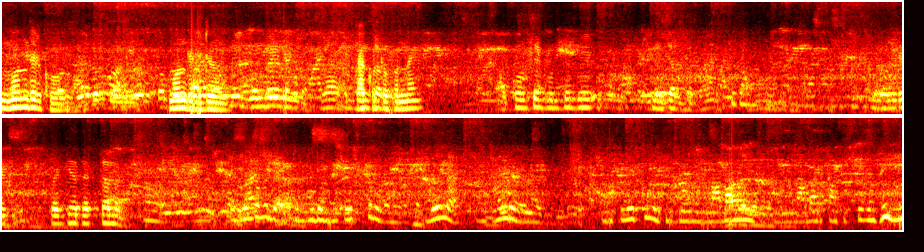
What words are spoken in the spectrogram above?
মন্দির? কোন? মন্দির ঠাকুর টুকুর নাই? খুলতে খুলতে দুই তিন চার মন্দিরটা গিয়ে দেখতে না? বাবার থেকে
